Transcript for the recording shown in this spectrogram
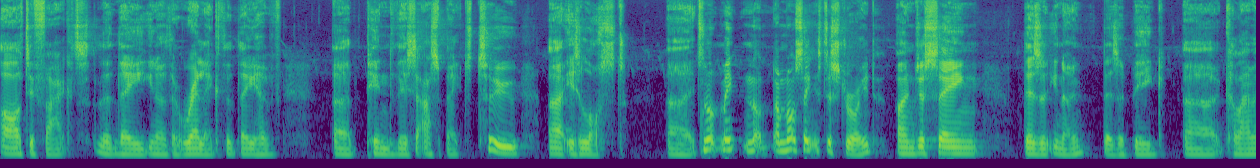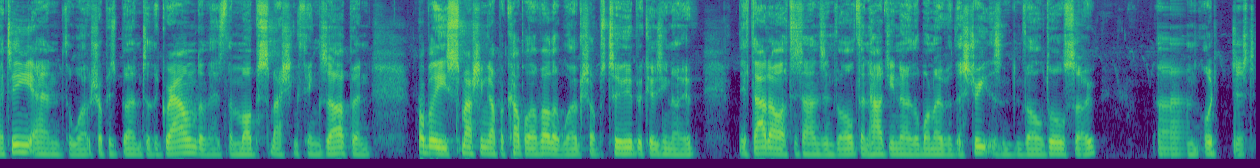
artifact that they, you know, the relic that they have uh, pinned this aspect to uh, is lost. Uh, it's not, make, not. I'm not saying it's destroyed. I'm just saying there's a, you know, there's a big uh, calamity, and the workshop is burned to the ground, and there's the mob smashing things up, and probably smashing up a couple of other workshops too, because you know, if that artisan's involved, then how do you know the one over the street isn't involved also? um, or just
